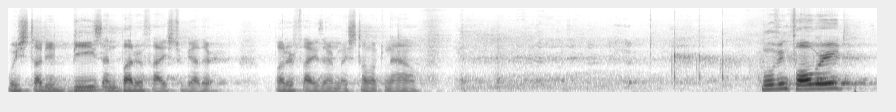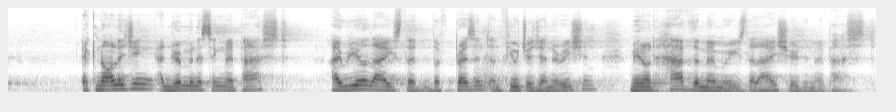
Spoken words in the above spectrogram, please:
We studied bees and butterflies together. Butterflies are in my stomach now. Moving forward, acknowledging and reminiscing my past, I realized that the present and future generation may not have the memories that I shared in my past.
